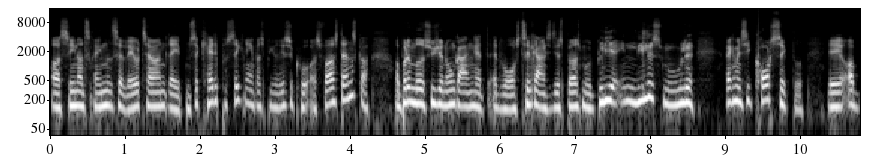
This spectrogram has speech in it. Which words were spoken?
og senere trænet til at lave terrorangreb, så kan det på sigt rent faktisk blive en risiko også for os danskere. Og på den måde synes jeg nogle gange, at, at vores tilgang til de her spørgsmål bliver en lille smule hvad kan man sige, kortsigtet. Øh, og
